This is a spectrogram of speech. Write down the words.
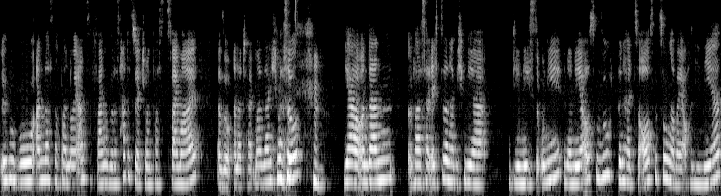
irgendwo anders nochmal neu anzufangen? So, das hattest du jetzt schon fast zweimal, also anderthalb Mal, sage ich mal so. Ja, und dann war es halt echt so, dann habe ich mir die nächste Uni in der Nähe ausgesucht, bin halt so ausgezogen, aber ja auch in die Nähe.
